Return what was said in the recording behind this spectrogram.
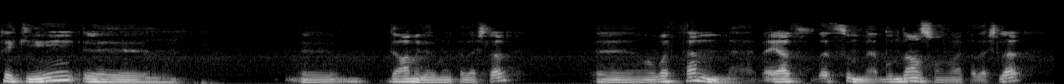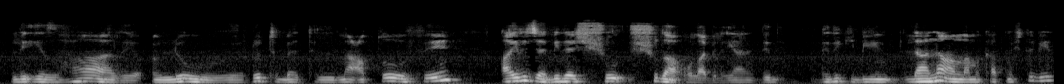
Peki e, e, devam edelim arkadaşlar. E, ve veya sümme bundan sonra arkadaşlar li izhari uluvi rütbetil ayrıca bir de şu şu da olabilir. Yani dedi, dedi ki bir la ne anlamı katmıştı? Bir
